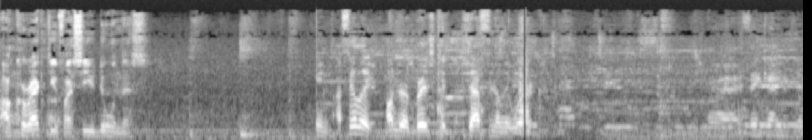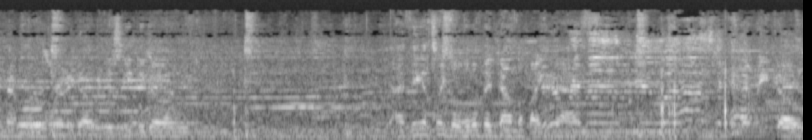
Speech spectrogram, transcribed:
I'll correct you if I see you doing this. I feel like under a bridge could definitely work. Alright, I think I remember where to go. We just need to go. I think it's like a little bit down the bike path. And then we go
